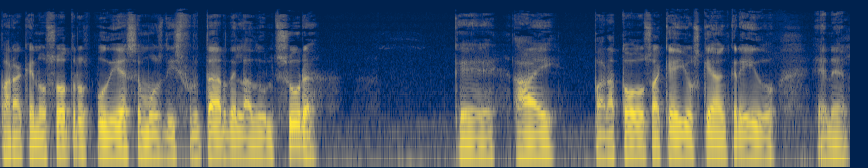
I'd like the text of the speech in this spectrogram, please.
para que nosotros pudiésemos disfrutar de la dulzura que hay para todos aquellos que han creído en Él.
